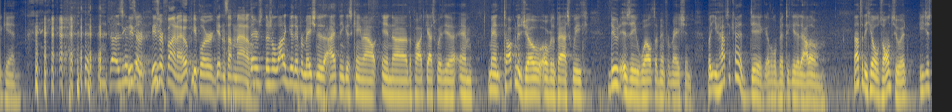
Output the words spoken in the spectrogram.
again. no, this is gonna these are these are fun. I hope people are getting something out of there's, them. There's a lot of good information that I think has came out in uh, the podcast with you. And man, talking to Joe over the past week, dude is a wealth of information. But you have to kind of dig a little bit to get it out of him. Not that he holds on to it. He just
